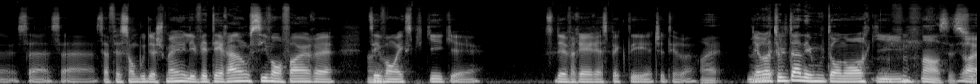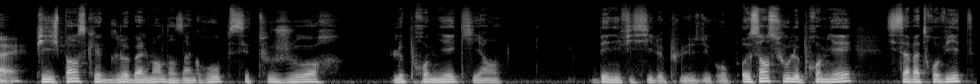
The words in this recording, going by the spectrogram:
euh, ça, ça, ça, fait son bout de chemin. Les vétérans aussi vont faire, euh, sais, vont expliquer que tu devrais respecter, etc. Ouais. Il y aura tout le temps des moutons noirs qui. non, c'est sûr. Puis je pense que globalement, dans un groupe, c'est toujours le premier qui en bénéficie le plus du groupe. Au sens où le premier, si ça va trop vite,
